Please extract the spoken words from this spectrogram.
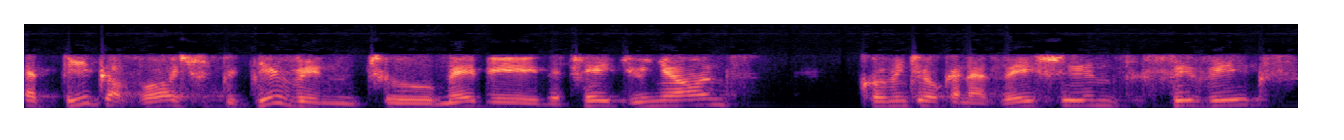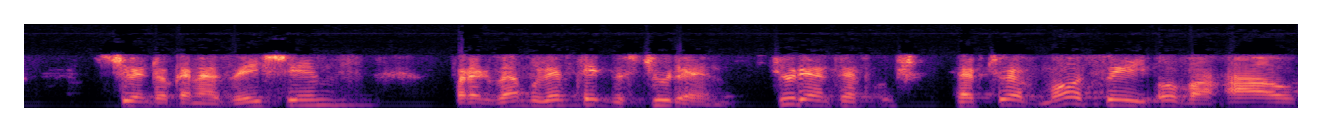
a bigger voice should be given to maybe the trade unions, community organizations, civics, student organizations. For example, let's take the students. Students have, have to have more say over how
